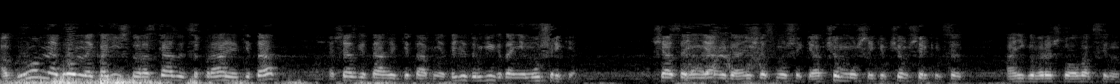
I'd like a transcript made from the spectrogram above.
Огромное-огромное количество рассказывается про Ахли Китаб, а сейчас, говорит, Ахли Китаб нет. Или другие, говорят, они мушрики. Сейчас они не Ахли, они сейчас мушрики. А в чем мушрики, в чем ширки? Они говорят, что Аллах сын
